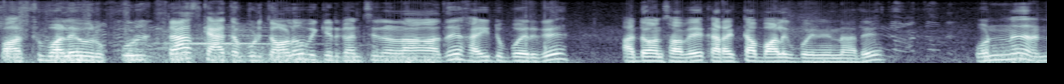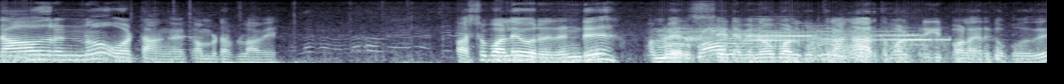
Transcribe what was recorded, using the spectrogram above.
ஃபர்ஸ்ட் பாலே ஒரு ஃபுல் டாஸ் கேட்சை பிடிச்சாலும் விக்கெட் கன்சிடர் ஆகாது. ஹைட்டு போயிருக்கு. அட்வான்ஸாகவே கரெக்டாக பாலுக்கு போய் நின்னார். ஒன்று ரெண்டாவது ரன்னும் ஓட்டாங்க கம்ஃபர்டபுளாகவே ஃபர்ஸ்ட் பாலே ஒரு ரெண்டு. அம்பேர் ஸ்டேட்டை நோ பால் கொடுத்துறாங்க அடுத்த பால் கிரிக்கெட் பாலாக இருக்க போகுது.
